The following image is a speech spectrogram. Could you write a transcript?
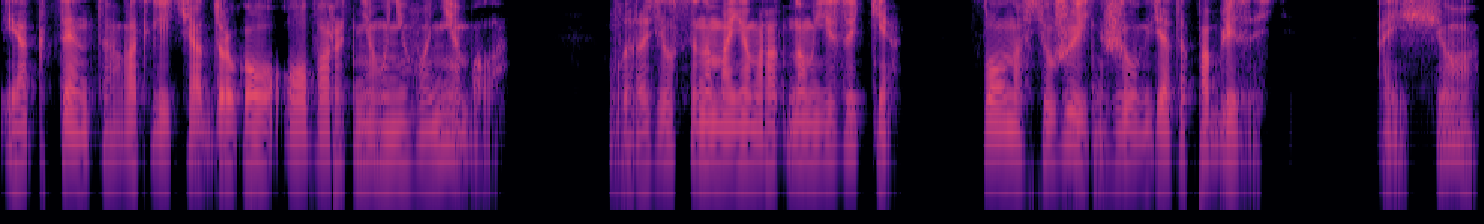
И акцента, в отличие от другого оборотня, у него не было. Выразился на моем родном языке, словно всю жизнь жил где-то поблизости. А еще...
